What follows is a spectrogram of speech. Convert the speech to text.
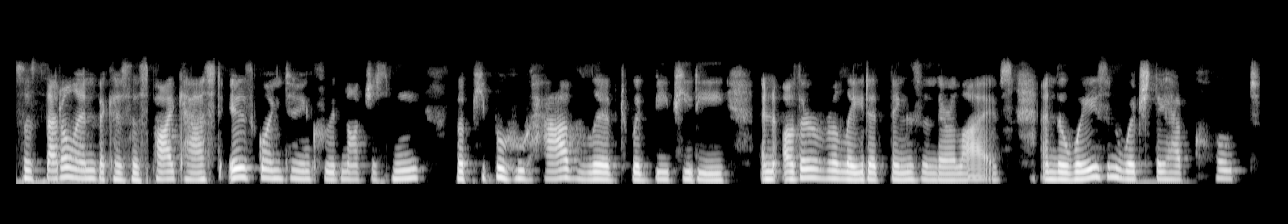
So settle in because this podcast is going to include not just me, but people who have lived with BPD and other related things in their lives and the ways in which they have coped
